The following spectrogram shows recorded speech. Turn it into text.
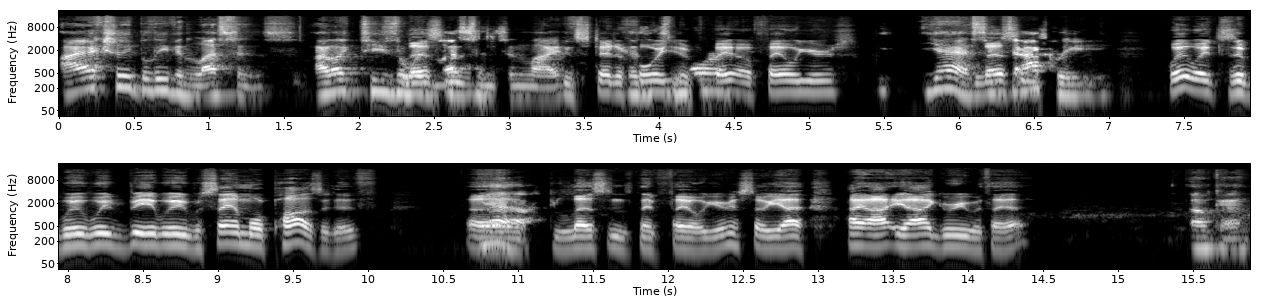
I actually believe in lessons. I like to use the lessons, word lessons in life instead of more, failures. Yes, lessons. exactly. Wait, wait. So we would be we would say more positive. Uh, yeah. lessons than failure. So yeah, I, I I agree with that. Okay.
